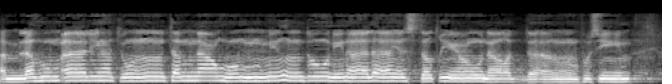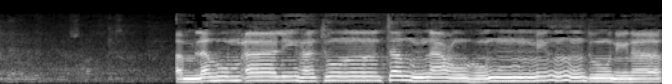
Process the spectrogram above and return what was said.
أم لهم آلهة تمنعهم من دوننا لا يستطيعون رد أنفسهم أم لهم آلهة تمنعهم من دوننا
